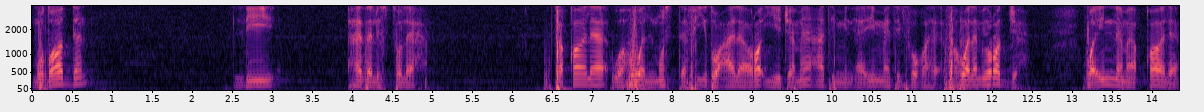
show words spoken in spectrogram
مضادا لهذا الاصطلاح. فقال وهو المستفيض على رأي جماعة من أئمة الفقهاء فهو لم يرجح وإنما قال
